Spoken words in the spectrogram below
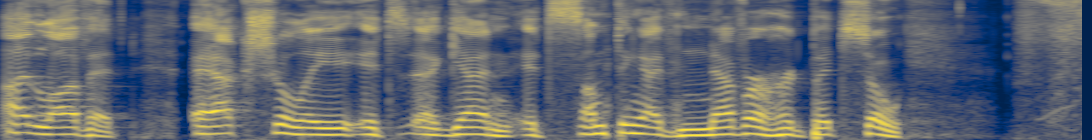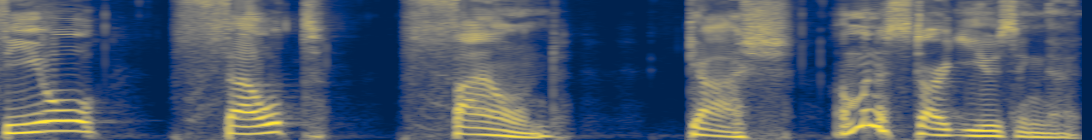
I love it. Actually, it's again, it's something I've never heard. But so feel, felt, found. Gosh, I'm going to start using that.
